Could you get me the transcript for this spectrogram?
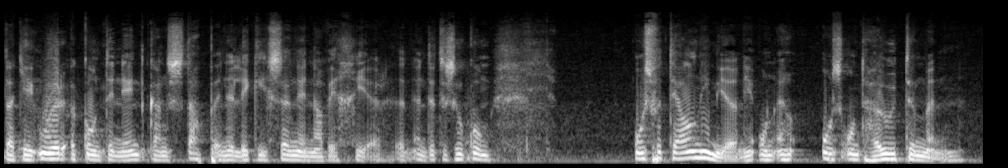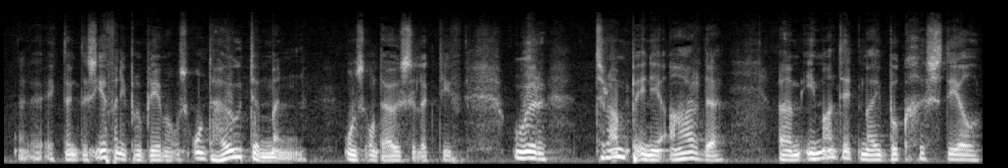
dat jy oor 'n kontinent kan stap en 'n liedjie sing en navigeer. En, en dit is hoekom ons vertel nie meer nie. On, ons onthou te min. Ek dink dis een van die probleme. Ons onthou te min. Ons onthou selektief oor Trump en die aarde. Um iemand het my boek gesteel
